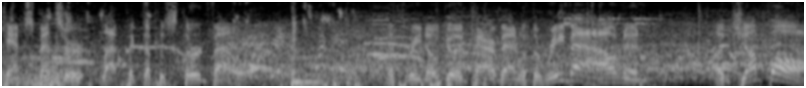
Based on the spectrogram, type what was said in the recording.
Cam Spencer lap picked up his third foul. The three no good. Karaban with the rebound and a jump ball.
